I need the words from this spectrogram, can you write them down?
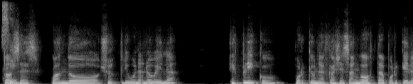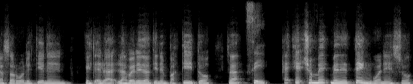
sí, Entonces, cuando yo escribo una novela, explico por qué una calle es angosta, por qué los árboles tienen, este, la- las veredas tienen pastito. O sea, sí. eh, eh, yo me, me detengo en eso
